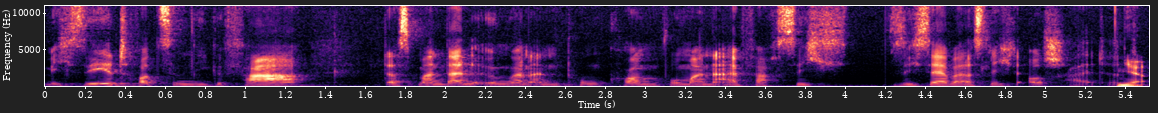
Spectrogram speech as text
ich sehe trotzdem die Gefahr, dass man dann irgendwann an einen Punkt kommt, wo man einfach sich, sich selber das Licht ausschaltet. Ja,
